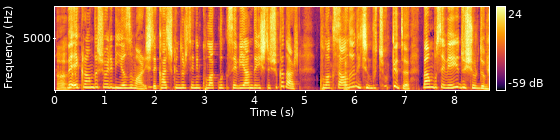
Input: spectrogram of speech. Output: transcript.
ha. ve ekranda şöyle bir yazı var işte kaç gündür senin kulaklık seviyen de işte şu kadar kulak sağlığın için bu çok kötü. Ben bu seviyeyi düşürdüm.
